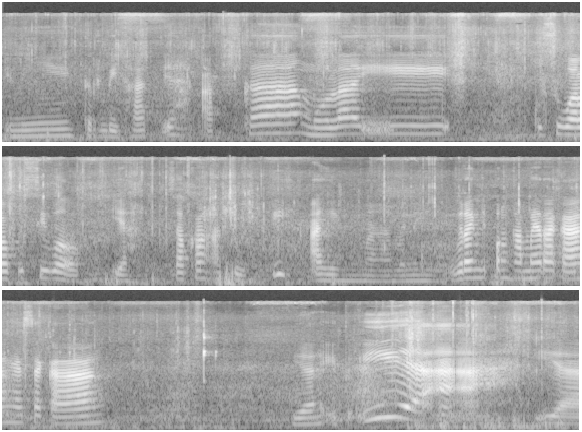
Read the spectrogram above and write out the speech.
ini terlihat ya akang mulai kusual kusiwal ya sokang atuh. Ih aing mah mending urang di kamera kang hese kang. Ya itu. Iya iya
